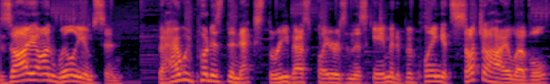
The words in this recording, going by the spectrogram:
Zion Williamson. That I would put as the next three best players in this game, and have been playing at such a high level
